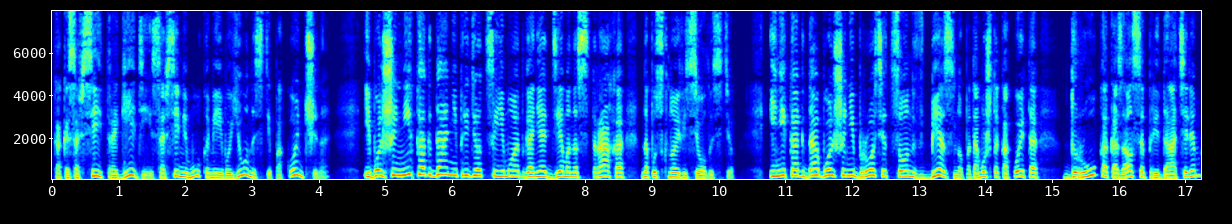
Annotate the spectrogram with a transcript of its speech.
как и со всей трагедией, со всеми муками его юности, покончено, и больше никогда не придется ему отгонять демона страха напускной веселостью. И никогда больше не бросится он в бездну, потому что какой-то друг оказался предателем,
